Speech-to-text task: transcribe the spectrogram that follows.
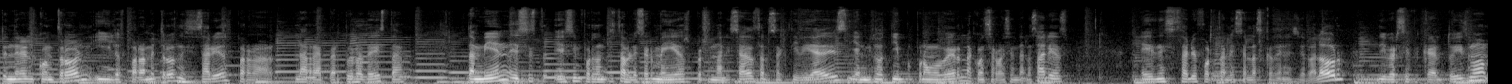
tener el control y los parámetros necesarios para la reapertura de esta. También es, importante establecer medidas personalizadas a las actividades y al mismo tiempo promover la conservación de las áreas. Es necesario fortalecer las cadenas de valor, diversificar el turismo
